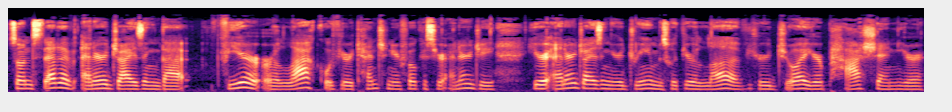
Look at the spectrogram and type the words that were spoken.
So instead of energizing that fear or lack with your attention, your focus, your energy, you're energizing your dreams with your love, your joy, your passion, your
